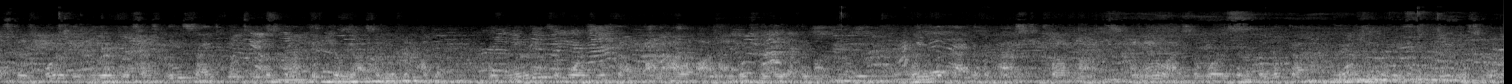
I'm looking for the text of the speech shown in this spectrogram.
Webster's Border Records has insights into the collective curiosity of the public, with millions of words looked up on our online dictionary every month. When we look back at the past 12 months and analyze the words that have been looked up more frequently than the previous year,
